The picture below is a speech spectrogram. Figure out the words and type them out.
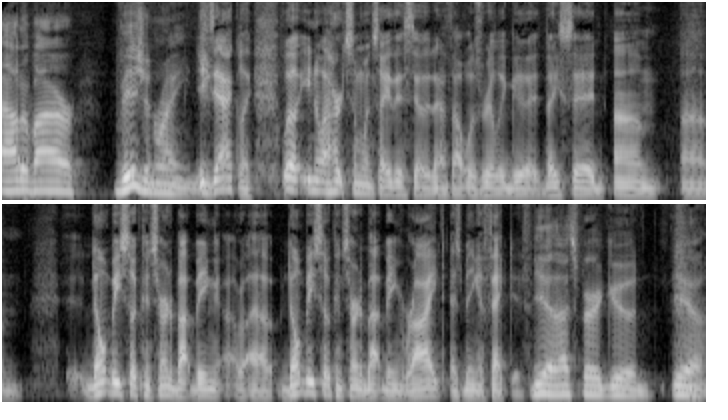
out of our vision range. Exactly. Well, you know, I heard someone say this the other day. I thought was really good. They said, um, um, "Don't be so concerned about being. Uh, uh, don't be so concerned about being right as being effective." Yeah, that's very good. Yeah,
